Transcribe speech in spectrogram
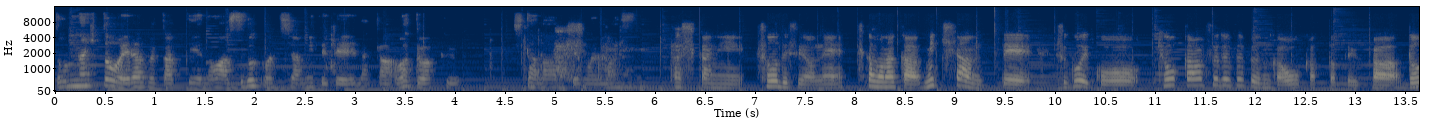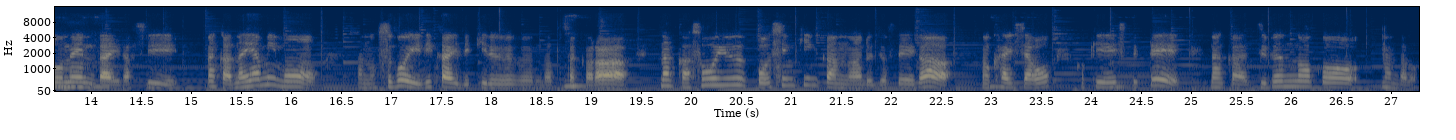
どんな人を選ぶかっていうのはすごく私は見ててなんかワクワクしたなって思います。確かにそうですよねしかもなんかミキさんってすごいこう共感する部分が多かったというか同年代だし、うん、なんか悩みもあのすごい理解できる部分だったから、うん、なんかそういうこう親近感のある女性がの会社をこう経営しててなんか自分のこうなんだろ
